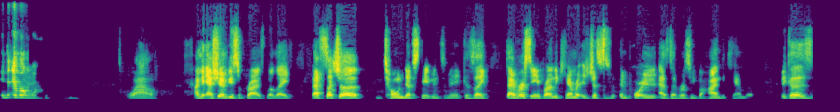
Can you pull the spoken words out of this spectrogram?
it. It, it won't. Yeah. Wow. I mean, I shouldn't be surprised, but like that's such a tone deaf statement to me because like diversity in front of the camera is just as important as diversity behind the camera because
